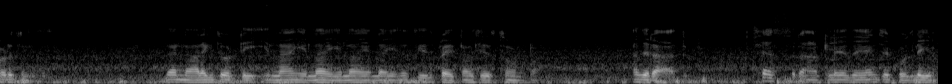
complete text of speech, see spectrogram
పడుతుంది. దాన్ని నాలుగుతోటి ఇలా ఇలా ఇలా ఇలా ఏదో తీసి ప్రయత్నాలు చేస్తూ ఉంటాం. అది రాదు. చేస్ రావట్లేదే అని చెప్పి వదిలేయం.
